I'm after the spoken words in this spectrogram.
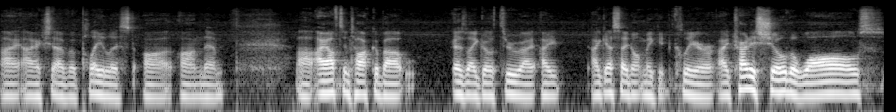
I, I actually have a playlist on, on them. Uh, I often talk about as I go through. I, I, I guess I don't make it clear. I try to show the walls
